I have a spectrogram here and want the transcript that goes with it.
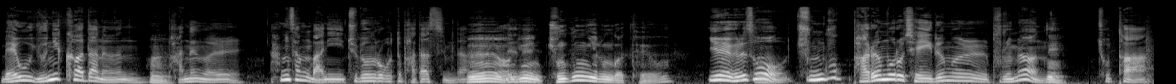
매우 유니크하다는 음. 반응을 항상 많이 주변으로부터 받았습니다. 예. 아니, 중국 이름 같아요. 예, 그래서 중국 발음으로 제 이름을 부르면 네. 좋다.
